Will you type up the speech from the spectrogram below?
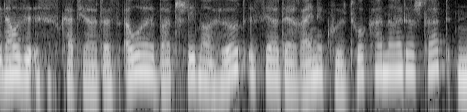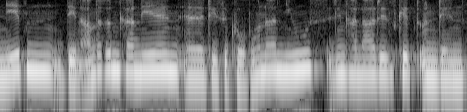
Genauso ist es, Katja. Das Aue Bad Schlemer hört ist ja der reine Kulturkanal der Stadt. Neben den anderen Kanälen, äh, diese Corona-News, den Kanal, den es gibt, und den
